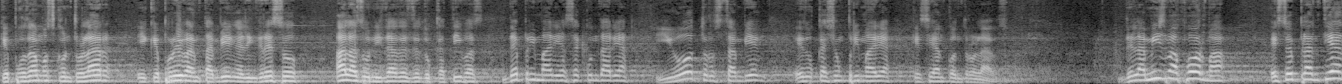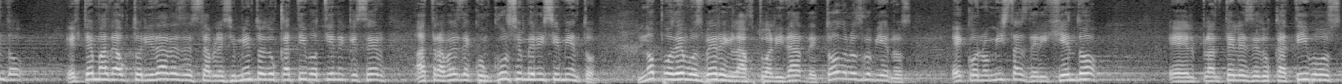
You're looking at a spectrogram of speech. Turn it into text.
que podamos controlar y que prohíban también el ingreso a las unidades educativas de primaria, secundaria y otros también educación primaria que sean controlados. De la misma forma, estoy planteando el tema de autoridades de establecimiento educativo tiene que ser a través de concurso y merecimiento. No podemos ver en la actualidad de todos los gobiernos economistas dirigiendo el planteles educativos,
